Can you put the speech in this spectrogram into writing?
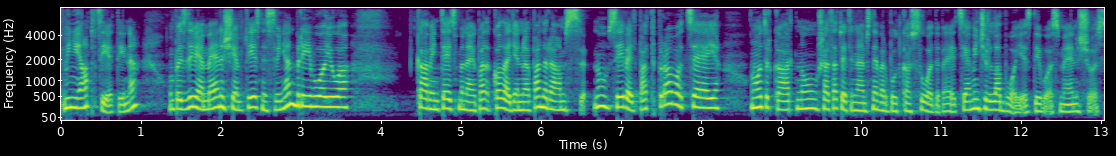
viņu apcietina. Un pēc diviem mēnešiem tiesnesis viņu atbrīvo, jo, kā viņa teica manai kolēģiem no panorāmas, nu, sieviete pati provocēja. Un otrkārt, nu, šāds attiecinājums nevar būt kā soda veids, ja viņš ir labojies divos mēnešos.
